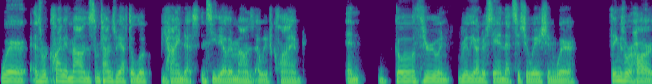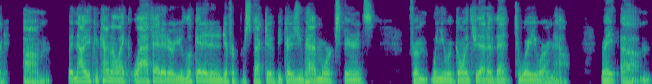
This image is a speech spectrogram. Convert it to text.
Where as we're climbing mountains, sometimes we have to look behind us and see the other mountains that we've climbed, and go through and really understand that situation where things were hard. Um, but now you can kind of like laugh at it or you look at it in a different perspective because you've had more experience from when you were going through that event to where you are now. Right. Um,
